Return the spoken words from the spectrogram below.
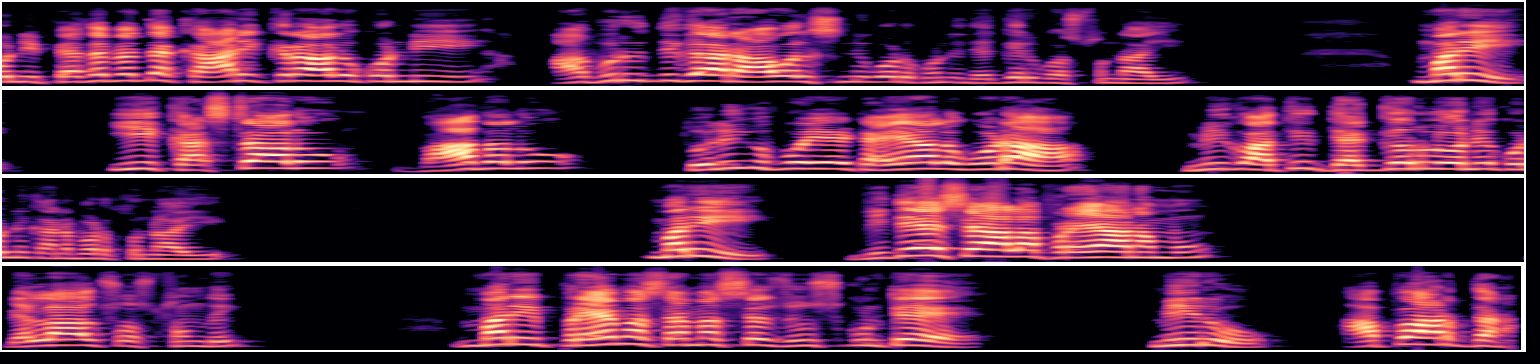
కొన్ని పెద్ద పెద్ద కార్యక్రమాలు కొన్ని అభివృద్ధిగా రావాల్సినవి కూడా కొన్ని దగ్గరికి వస్తున్నాయి. మరి ఈ కష్టాలు బాధలు తొలగిపోయే టయాలు కూడా మీకు అతి దగ్గరలోనే కొన్ని కనబడుతున్నాయి. మరి విదేశాల ప్రయాణము వెళ్ళాల్సి వస్తుంది. మరి ప్రేమ సమస్య చూసుకుంటే మీరు అపార్థన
